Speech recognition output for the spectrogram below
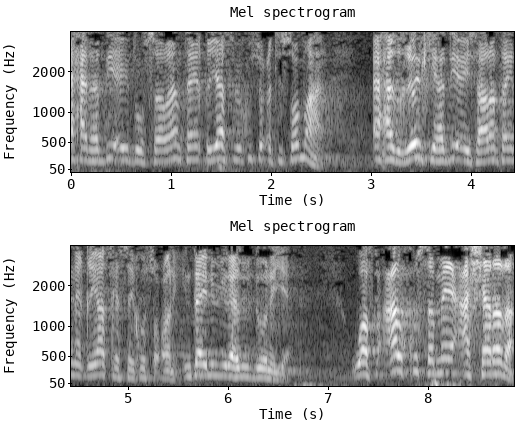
axad haddii ay dul tahay qiyaas bay ku socotay soo maaha. Axad heyrkii haddii ay saaran tahay ina qiyaaskasay ku soconi. Intaa inuu yidhahduu doonayaa wafcal ku samee casharada.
